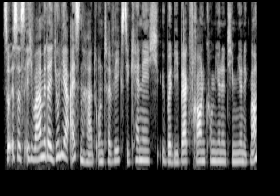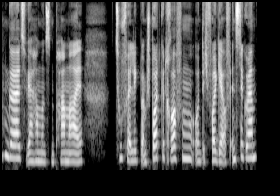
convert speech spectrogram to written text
So ist es. Ich war mit der Julia Eisenhardt unterwegs. Die kenne ich über die Bergfrauen-Community Munich Mountain Girls. Wir haben uns ein paar Mal zufällig beim Sport getroffen und ich folge ihr auf Instagram.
